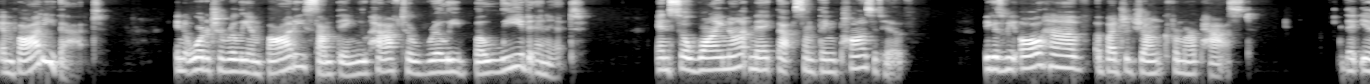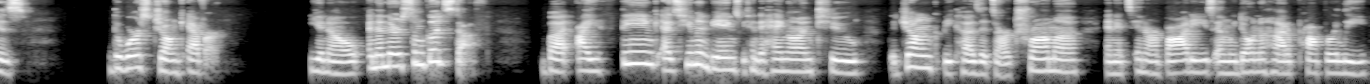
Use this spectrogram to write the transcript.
embody that. In order to really embody something, you have to really believe in it. And so, why not make that something positive? Because we all have a bunch of junk from our past that is the worst junk ever, you know, and then there's some good stuff. But I think as human beings, we tend to hang on to the junk because it's our trauma and it's in our bodies, and we don't know how to properly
